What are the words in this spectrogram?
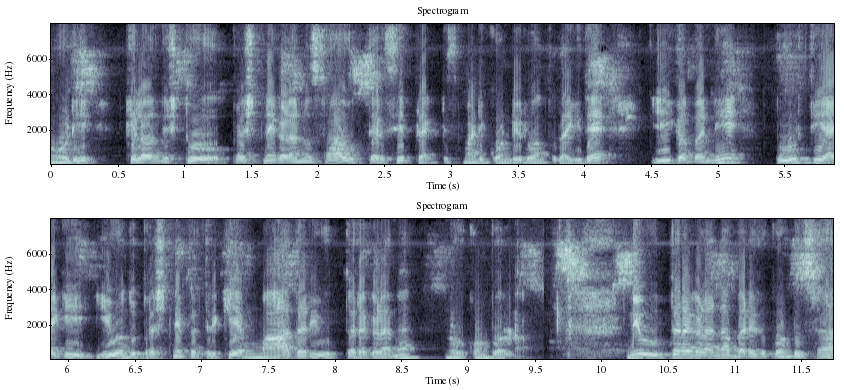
ನೋಡಿ, ಕೆಲವೊಂದಿಷ್ಟು ಪ್ರಶ್ನೆಗಳನ್ನು ಸಹ ಉತ್ತರಿಸಿ ಪ್ರಾಕ್ಟೀಸ್ ಮಾಡಿಕೊಂಡಿರುವಂತದ್ದಾಗಿದೆ. ಈಗ ಬನ್ನಿ, ಪೂರ್ತಿಯಾಗಿ ಈ ಒಂದು ಪ್ರಶ್ನೆ ಪತ್ರಿಕೆಯ ಮಾದರಿ ಉತ್ತರಗಳನ್ನ ನೋಡ್ಕೊಂಡು ಬರೋಣ. ನೀವು ಉತ್ತರಗಳನ್ನ ಬರೆದುಕೊಂಡು ಸಹ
